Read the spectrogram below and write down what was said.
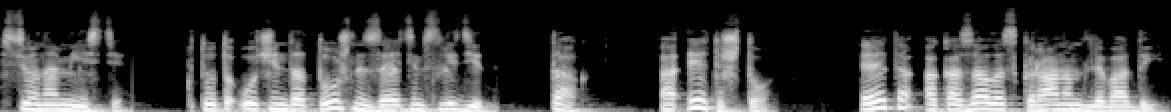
все на месте. Кто-то очень дотошный за этим следит. Так, а это что? Это оказалось краном для воды.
